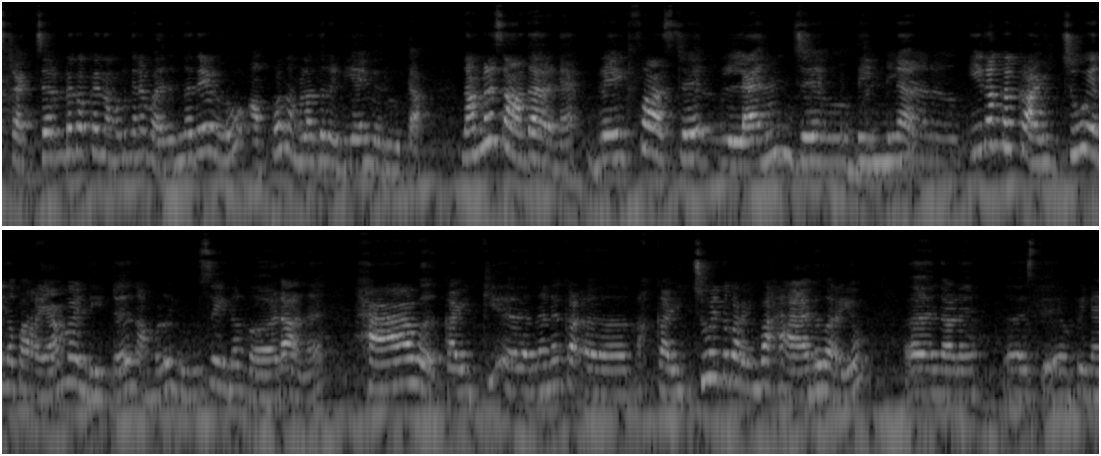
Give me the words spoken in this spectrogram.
സ്ട്രക്ചറിന്റെതൊക്കെ നമ്മൾ ഇങ്ങനെ വരുന്നതേ ഉള്ളൂ. അപ്പോൾ നമ്മൾ അത് റെഡിയായി വരും കേട്ടോ. നമ്മൾ സാധാരണ ബ്രേക്ക്ഫാസ്റ്റ് ലഞ്ച് ഡിന്നർ ഇതൊക്കെ കഴിച്ചു എന്ന് പറയാൻ വേണ്ടിയിട്ട് നമ്മൾ യൂസ് ചെയ്യുന്ന വേർഡാണ് ഹാവ്. കഴിക്ക് എന്താണ് കഴിച്ചു എന്ന് പറയുമ്പോൾ ഹാഡ് പറയും. എന്താണ് പിന്നെ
